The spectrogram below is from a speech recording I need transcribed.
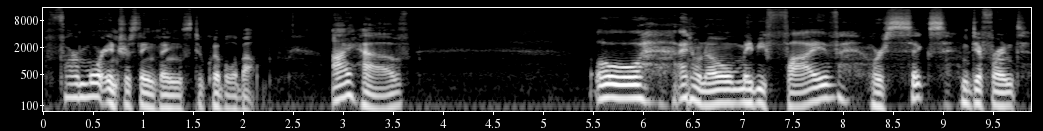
far more interesting things to quibble about. I have, oh, I don't know, maybe five or six different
